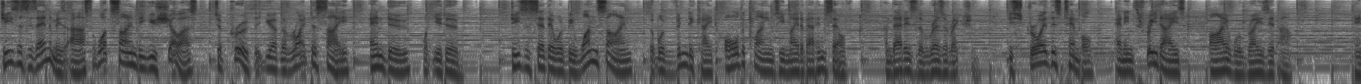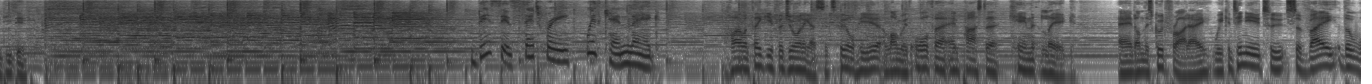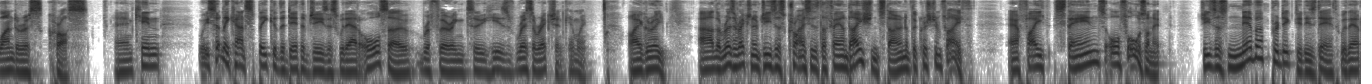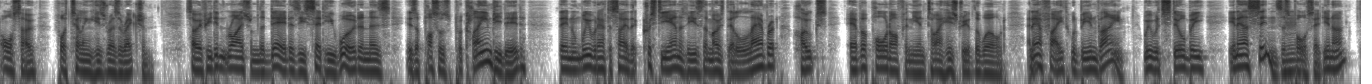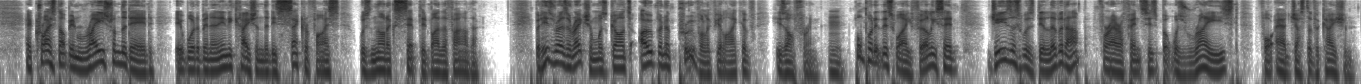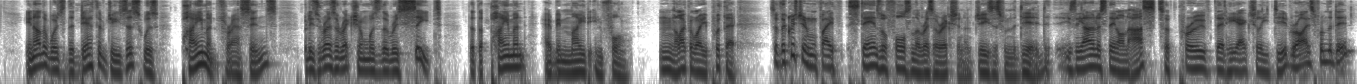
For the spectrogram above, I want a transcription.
Jesus' enemies asked, What sign do you show us to prove that you have the right to say and do what you do? Jesus said there would be one sign that would vindicate all the claims he made about himself, and that is the resurrection. Destroy this temple, and in three days I will raise it up. And he did. This is Set Free with Ken Legg. Hello and thank you for joining us. It's Phil here along with author and pastor Ken Legg. And on this Good Friday, we continue to survey the wondrous cross. And Ken, we certainly can't speak of the death of Jesus without also referring to his resurrection, can we? I agree. Uh, the resurrection of Jesus Christ is the foundation stone of the Christian faith. Our faith stands or falls on it. Jesus never predicted his death without also foretelling his resurrection. So if he didn't rise from the dead as he said he would and as his apostles proclaimed he did, then we would have to say that Christianity is the most elaborate hoax ever poured off in the entire history of the world. And our faith would be in vain. We would still be in our sins, as mm. Paul said, you know. Had Christ not been raised from the dead, it would have been an indication that his sacrifice was not accepted by the Father. But his resurrection was God's open approval, if you like, of his offering. Mm. Paul put it this way, Phil. He said, Jesus was delivered up for our offences, but was raised for our justification. In other words, the death of Jesus was payment for our sins, but his resurrection was the receipt that the payment had been made in full. Mm, I like the way you put that. So, if the Christian faith stands or falls on the resurrection of Jesus from the dead, is the onus then on us to prove that he actually did rise from the dead?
